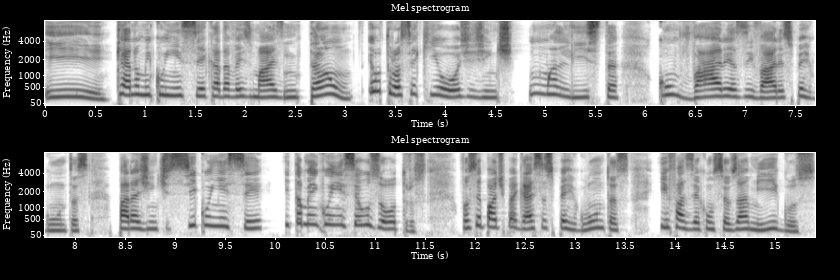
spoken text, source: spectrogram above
e quero me conhecer cada vez mais. Então, eu trouxe aqui hoje, gente, uma lista com várias e várias perguntas para a gente se conhecer e também conhecer os outros. Você pode pegar essas perguntas e fazer com seus amigos.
